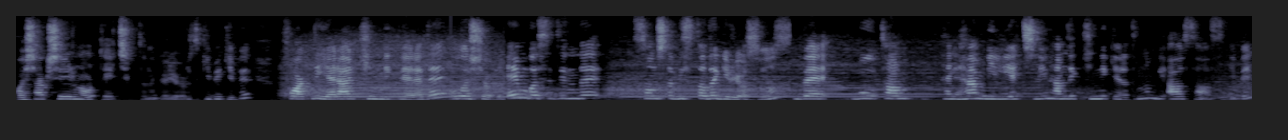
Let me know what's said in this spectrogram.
Başakşehir'in ortaya çıktığını görüyoruz gibi gibi farklı yerel kimliklere de ulaşıyoruz. En basitinde sonuçta bir stada giriyorsunuz ve bu tam hani hem milliyetçiliğin hem de kimlik yaratımının bir al sahası gibi.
